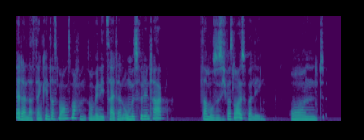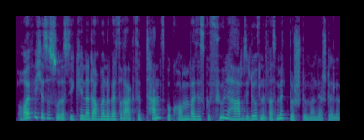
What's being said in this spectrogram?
ja, dann lass dein Kind das morgens machen. Und wenn die Zeit dann um ist für den Tag, dann muss es sich was Neues überlegen. Und häufig ist es so, dass die Kinder darüber eine bessere Akzeptanz bekommen, weil sie das Gefühl haben, sie dürfen etwas mitbestimmen an der Stelle.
